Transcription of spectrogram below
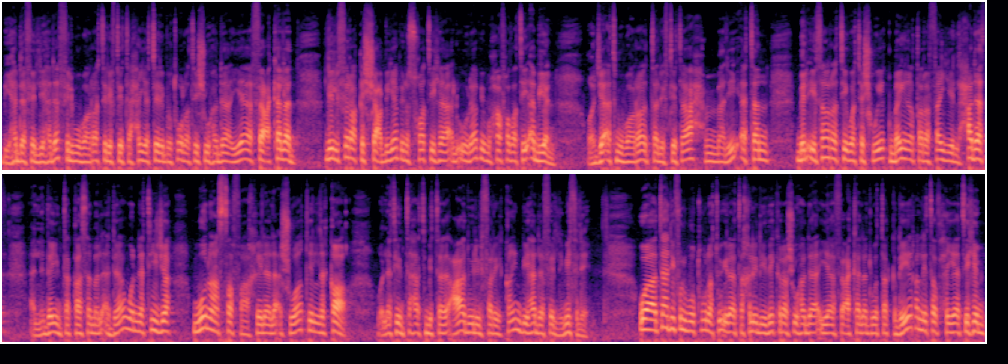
بهدف لهدف في المباراة الافتتاحية لبطولة شهداء يافع كلد للفرق الشعبية بنسختها الأولى بمحافظة أبين. وجاءت مباراة الافتتاح مليئة بالإثارة والتشويق بين طرفي الحدث اللذين تقاسم الأداء والنتيجة مناصفة خلال أشواط اللقاء والتي انتهت بتعادل الفريقين بهدف لمثله. وتهدف البطولة إلى تخليد ذكرى شهداء يافع كلد وتقديرا لتضحياتهم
